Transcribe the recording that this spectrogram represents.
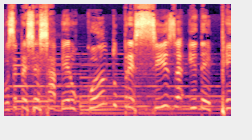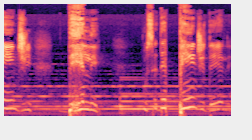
Você precisa saber o quanto precisa e depende dele. Você depende dele.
